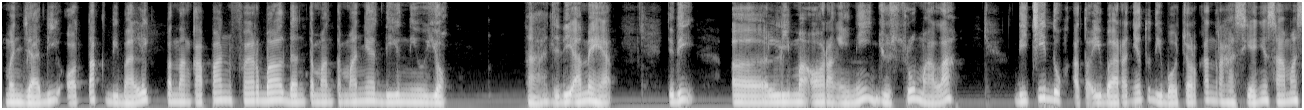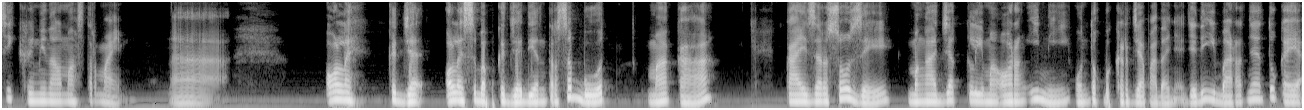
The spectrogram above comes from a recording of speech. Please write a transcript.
menjadi otak di balik penangkapan verbal dan teman-temannya di New York. Nah, jadi aneh ya. Jadi eh, lima orang ini justru malah diciduk atau ibaratnya itu dibocorkan rahasianya sama si criminal mastermind. Nah, oleh keja oleh sebab kejadian tersebut, maka Kaiser Soze mengajak kelima orang ini untuk bekerja padanya. Jadi ibaratnya tuh kayak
